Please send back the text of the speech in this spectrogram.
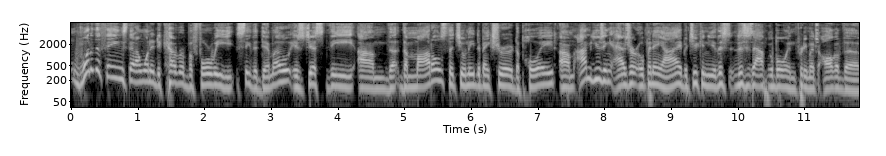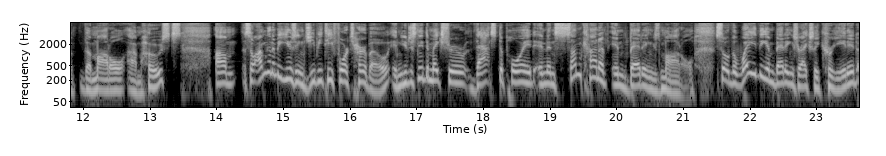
one of the things that I wanted to cover before we see the demo is just the um, the the models that you'll need to make sure are deployed. Um, I'm using Azure OpenAI, but you can use this. This is applicable in pretty much all of the the model um, hosts. Um, so I'm going to be using GPT-4 Turbo, and you just need to make sure that's deployed, and then some kind of embeddings model. So the way the embeddings are actually created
